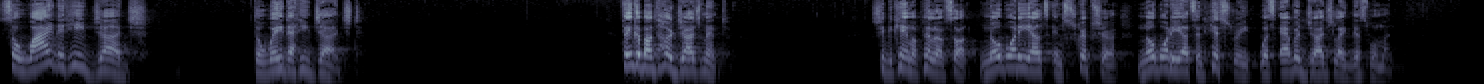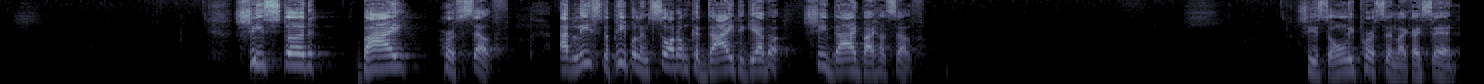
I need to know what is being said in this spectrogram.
So, why did he judge the way that he judged? Think about her judgment. She became a pillar of salt. Nobody else in scripture, nobody else in history was ever judged like this woman. She stood by herself. At least the people in Sodom could die together. She died by herself. She's the only person, like I said,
